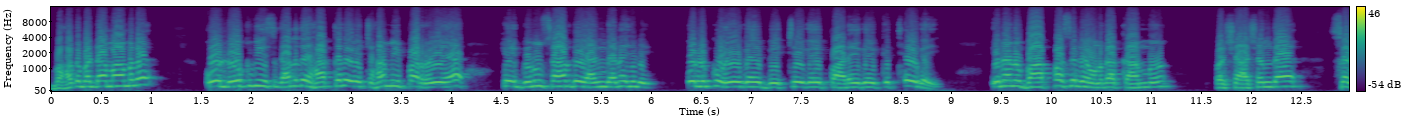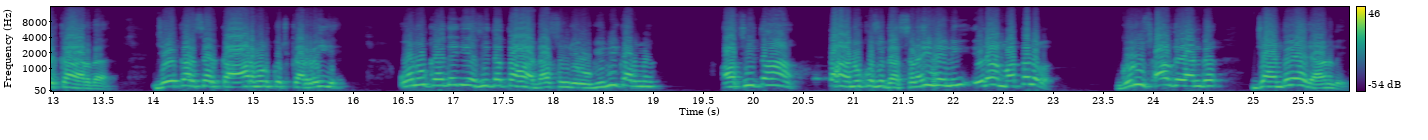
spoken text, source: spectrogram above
ਬਹੁਤ ਵੱਡਾ ਮਾਮਲਾ, ਉਹ ਲੋਕ ਵੀ ਇਸ ਗੱਲ ਦੇ ਹੱਕ ਦੇ ਵਿੱਚ ਹਾਮੀ ਭਰ ਰਹੇ ਆ ਕਿ ਗੁਰੂ ਸਾਹਿਬ ਦੇ ਅੰਗ ਆ ਨਾ ਜਿਹੜੇ, ਉਹ ਲੁਕੋਏ ਗਏ, ਵੇਚੇ ਗਏ, ਪਾੜੇ ਗਏ, ਕਿੱਥੇ ਗਏ, ਇਹਨਾਂ ਨੂੰ ਵਾਪਸ ਲਿਆਉਣ ਦਾ ਕੰਮ ਪ੍ਰਸ਼ਾਸਨ ਦਾ, ਸਰਕਾਰ ਦਾ। ਜੇਕਰ ਸਰਕਾਰ ਹੁਣ ਕੁਝ ਕਰ ਰਹੀ ਹੈ, ਉਹਨੂੰ ਕਹਿੰਦੇ ਜੀ ਅਸੀਂ ਤਾਂ ਤੁਹਾਡਾ ਸੰਯੋਗ ਹੀ ਨਹੀਂ ਕਰਨਾ। ਅਸੀਂ ਤਾਂ ਤੁਹਾਨੂੰ ਕੁਝ ਦੱਸਣਾ ਹੀ ਹੈ ਨਹੀਂ। ਇਹਦਾ ਮਤਲਬ ਗੁਰੂ ਸਾਹਿਬ ਦੇ ਅੰਗ ਜਾਂਦੇ ਆ ਜਾਣਦੇ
